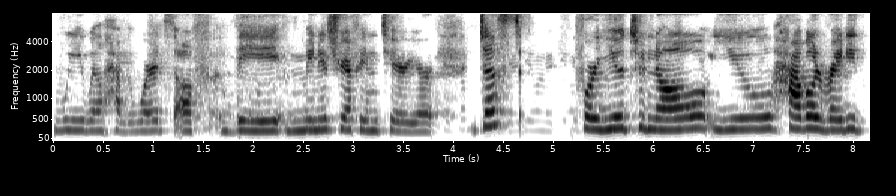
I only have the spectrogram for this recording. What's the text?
we will have the words of the Ministry of Interior. Just for you to know, you have already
